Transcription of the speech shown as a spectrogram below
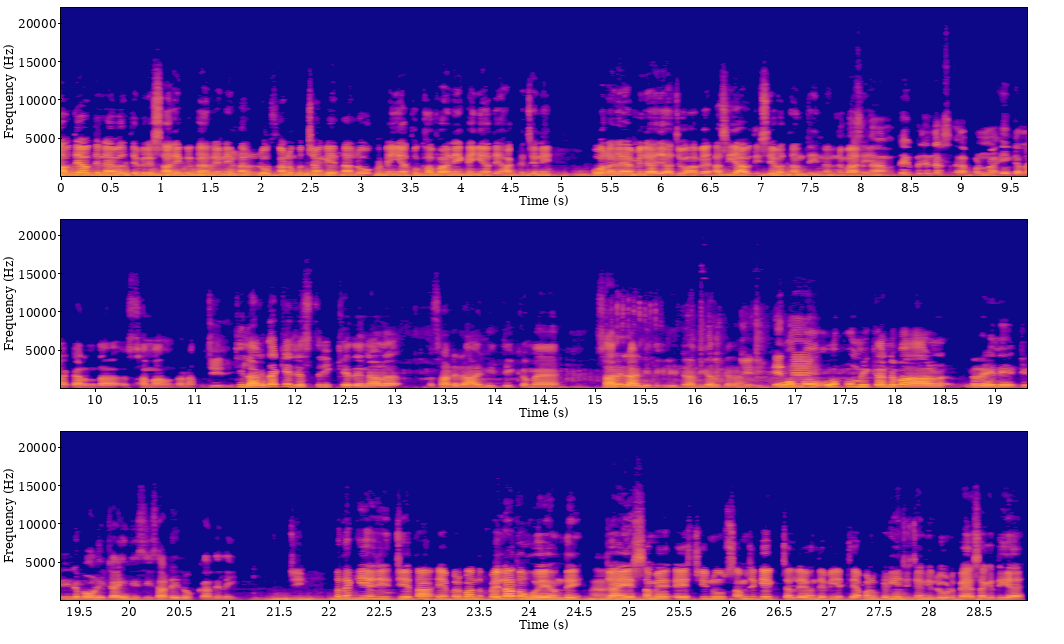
ਆਪਦੇ ਆਪਦੇ ਲੈਵਲ ਤੇ ਵੀਰੇ ਸਾਰੇ ਕੋਈ ਕਰ ਰਹੇ ਨੇ ਪਰ ਲੋਕਾਂ ਨੂੰ ਪੁੱਛਾਂਗੇ ਤਾਂ ਲੋਕ ਕਈਆਂ ਤੋਂ ਖਫਾ ਨੇ ਕਈਆਂ ਦੇ ਹੱਕ 'ਚ ਨੇ। ਉਹ ਰਲਿਆ ਮਿਲਿਆ ਜਿਹਾ ਜਵਾਬ ਹੈ ਅਸੀਂ ਆਪਦੀ ਸੇਵਾ ਤਨਦੇਹੀ ਨਾਲ ਨਿਭਾ ਰਹੇ ਹਾਂ। ਦੇਖ ਬਲਜਿੰਦਰ ਆਪਾਂ ਨੂੰ ਨਾ ਇਹ ਗੱਲਾਂ ਕਰਨ ਦਾ ਸਮਾਂ ਹੁੰਦਾ ਨਾ। ਜੀ ਜੀ। ਕੀ ਲੱਗਦਾ ਕਿ ਜਿਸ ਤਰੀਕੇ ਦੇ ਨਾਲ ਸਾਡੇ ਰਾਜਨੀਤਿਕ ਮੈਂ ਸਾਰੇ ਰਾਜਨੀਤਿਕ ਲੀਡਰਾਂ ਦੀ ਗੱਲ ਕਰਾਂ ਜੀ, ਜੀ, ਉਹ ਭੂ- ਉਹ ਭੂਮਿਕਾ ਨਿਭਾ ਰਹੇ ਨੇ ਜਿਹੜੀ ਨਿਭਾਉਣੀ ਚਾਹੀਦੀ ਸੀ ਸਾਡੇ ਲੋਕਾਂ ਦੇ ਲਈ। ਜੀ ਪਤਾ ਕੀ ਹੈ ਜੀ ਜੇ ਤਾਂ ਇਹ ਪ੍ਰਬੰਧ ਪਹਿਲਾਂ ਤੋਂ ਹੋਏ ਹੁੰਦੇ ਹਾਂ। ਜਾਂ ਇਸ ਸਮੇਂ ਇਸ ਚੀਜ਼ ਨੂੰ ਸਮਝ ਕੇ ਚੱਲੇ ਹੁੰਦੇ ਵੀ ਇੱਥੇ ਆਪਾਂ ਨੂੰ ਕਿਹੜੀਆਂ ਚੀਜ਼ਾਂ ਦੀ ਲੋੜ ਪੈ ਸਕਦੀ ਹੈ।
